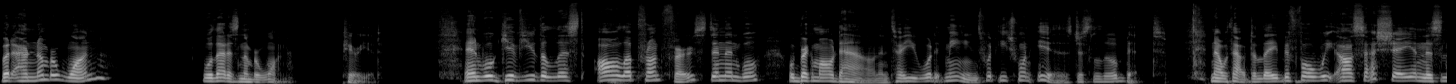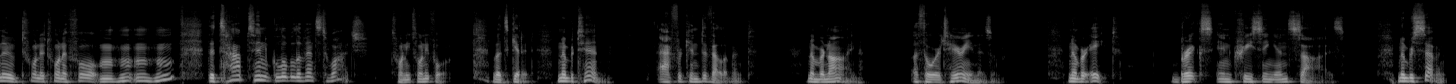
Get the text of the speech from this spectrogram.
But our number one, well, that is number one, period. And we'll give you the list all up front first, and then we'll, we'll break them all down and tell you what it means, what each one is, just a little bit. Now, without delay, before we are sashay in this new 2024, mm-hmm, mm-hmm, the top 10 global events to watch, 2024. Let's get it. Number 10, African development. Number 9, authoritarianism. Number 8, BRICS increasing in size. Number 7,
